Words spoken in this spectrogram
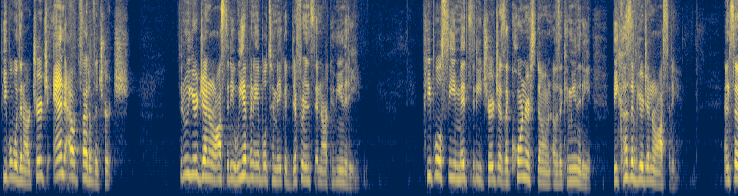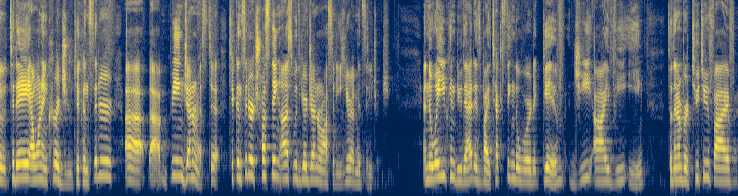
people within our church, and outside of the church. Through your generosity, we have been able to make a difference in our community. People see Mid City Church as a cornerstone of the community because of your generosity. And so today, I want to encourage you to consider uh, uh, being generous, to, to consider trusting us with your generosity here at Mid City Church. And the way you can do that is by texting the word give, G I V E, to the number 225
